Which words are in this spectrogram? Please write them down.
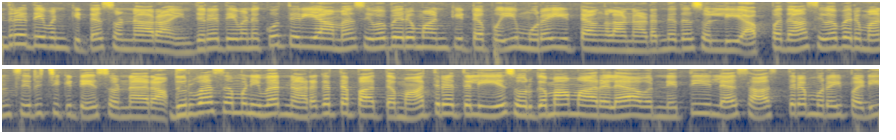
இந்திரதேவன் கிட்ட சொன்னாராம் இந்திரதேவனுக்கும் தெரியாம சிவபெருமான் கிட்ட போய் முறையிட்டாங்களா? நடந்ததை சொல்லி அப்பதான் சிவபெருமான் சிரிச்சுக்கிட்டே சொன்னாராம் துர்வாச முனிவர் நரகத்தை பார்த்த மாத்திரத்திலேயே சொர்க்கமா மாறல. அவர் நெத்தியில சாஸ்திர முறைப்படி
